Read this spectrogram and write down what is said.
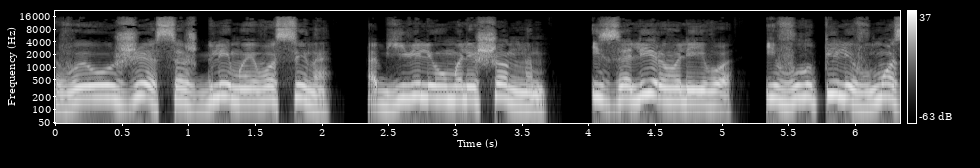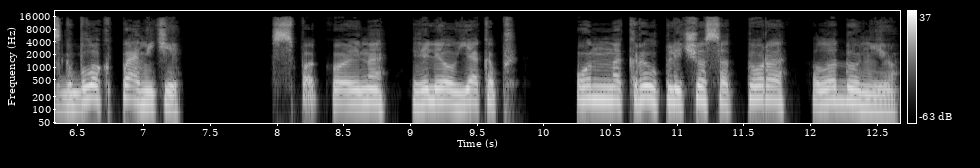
Вы уже сожгли моего сына, объявили умалишенным, изолировали его и влупили в мозг блок памяти. Спокойно, велел Якоб. Он накрыл плечо Саттора ладонью.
